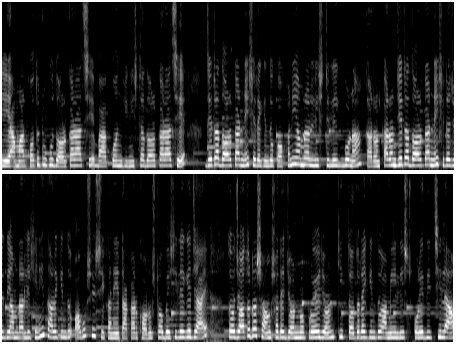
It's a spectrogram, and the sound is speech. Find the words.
যে আমার কতটুকু দরকার আছে বা কোন জিনিসটা দরকার আছে, যেটা দরকার নেই সেটা কিন্তু কখনই আমরা লিস্টে লিখব না। কারণ কারণ যেটা দরকার নেই সেটা যদি আমরা লিখে নিই, তাহলে কিন্তু অবশ্যই সেখানে টাকার খরচটাও বেশি লেগে যায়। তো যতটা সংসারের জন্য প্রয়োজন, ঠিক ততটাই কিন্তু আমি লিস্ট করে দিচ্ছিলাম।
